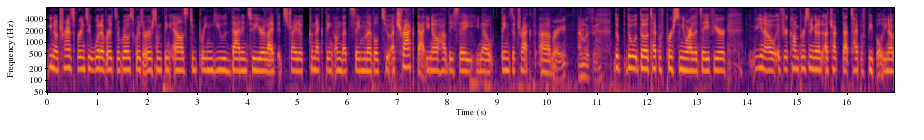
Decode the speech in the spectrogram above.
you know transfer into whatever it's a rose quartz or something else to bring you that into your life it's try to connecting on that same level to attract that you know how they say you know things attract um, Right. I'm listening. the, the the type of person you are. Let's say if you're, you know, if you're a calm person, you're going to attract that type of people. You know,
